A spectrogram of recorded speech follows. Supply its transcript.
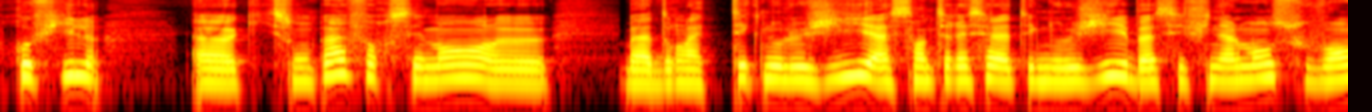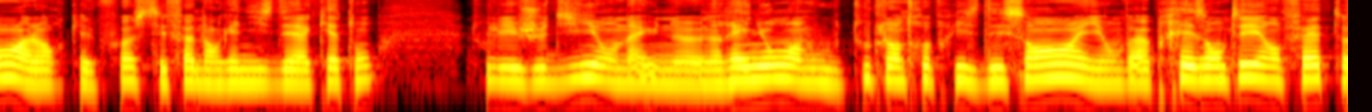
profils qui sont pas forcément bah, dans la technologie, à s'intéresser à la technologie. Et bah, c'est finalement souvent, alors quelquefois Stéphane organise des hackathons. Tous les jeudis, on a une réunion où toute l'entreprise descend et on va présenter en fait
